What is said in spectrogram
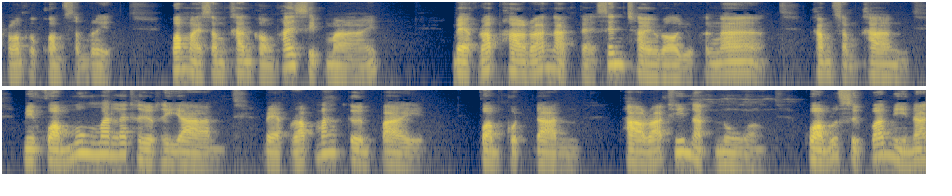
พร้อมกับความสำเร็จ ความหมายสำคัญของไพ่สิบไม้แบกรับภาระหนักแต่เส้นชัยรออยู่ข้างหน้าคำสำคัญ มีความมุ่งมั่นและทะเยอทะยาน แบกรับมากเกินไป ความกดดัน ภาระที่หนักหน่วง ความรู้สึกว่ามีหน้า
